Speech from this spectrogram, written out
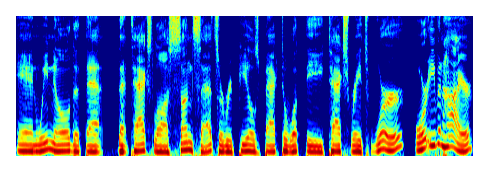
And we know that that that tax law sunsets or repeals back to what the tax rates were or even higher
